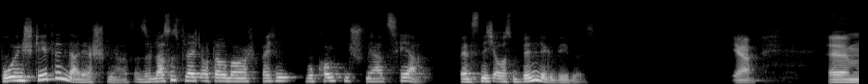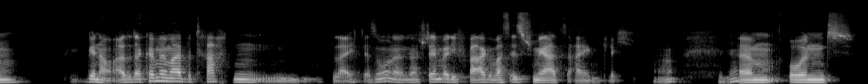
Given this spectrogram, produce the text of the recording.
Wo entsteht denn da der Schmerz? Also lass uns vielleicht auch darüber mal sprechen, wo kommt ein Schmerz her, wenn es nicht aus dem Bindegewebe ist? Ja, ähm, genau. Also da können wir mal betrachten, vielleicht so, dann stellen wir die Frage, was ist Schmerz eigentlich? Ja? Mhm. Ähm, und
